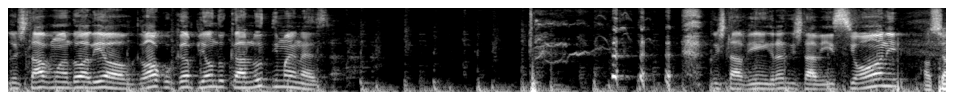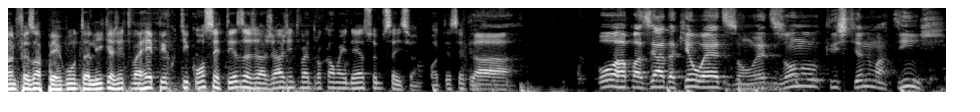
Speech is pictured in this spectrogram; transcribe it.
Gustavo mandou ali, ó, o Glauco campeão do canudo de maionese. Gustavinho, grande Gustavinho. E Sione, Alcione fez uma pergunta ali que a gente vai repercutir com certeza. Já já a gente vai trocar uma ideia sobre isso aí, Alcione. Pode ter certeza. tá. Pô, rapaziada, aqui é o Edson. O Edson no Cristiano Martins.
